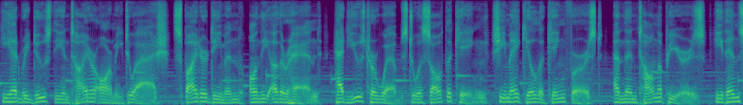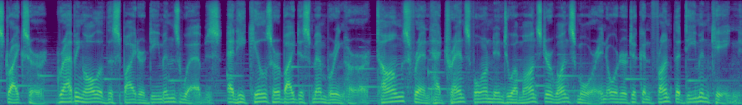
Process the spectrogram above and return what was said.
he had reduced the entire army to ash. Spider Demon, on the other hand, had used her webs to assault the king. She may kill the king first, and then Tong appears. He then strikes her, grabbing all of the Spider Demon's webs, and he kills her by dismembering her. Tong's friend had transformed into a monster once more in order to confront the Demon King.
